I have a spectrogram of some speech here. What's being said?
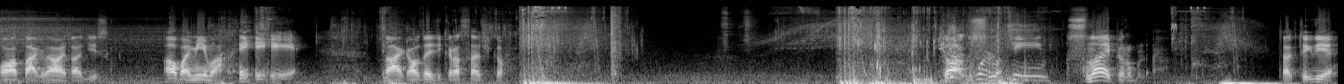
Вот так, давай этот диск. Опа, мимо. Хе-хе-хе. Так, а вот эти красавчиков. Так, сна- снайпер, бля. Так, ты где?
